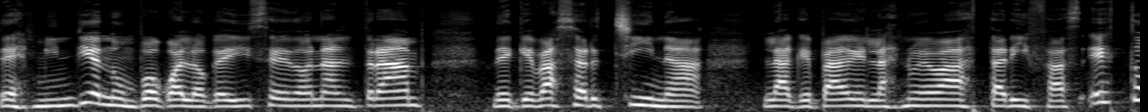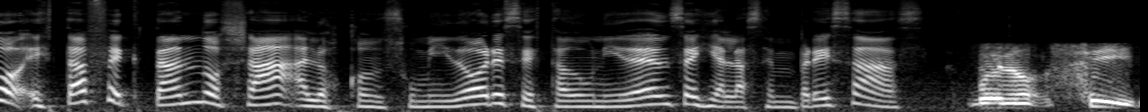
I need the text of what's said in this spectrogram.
desmintiendo un poco a lo que dice Donald Trump de que va a ser China la que pague las nuevas tarifas. ¿Esto está afectando ya a los consumidores estadounidenses y a las empresas? Bueno, sí,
